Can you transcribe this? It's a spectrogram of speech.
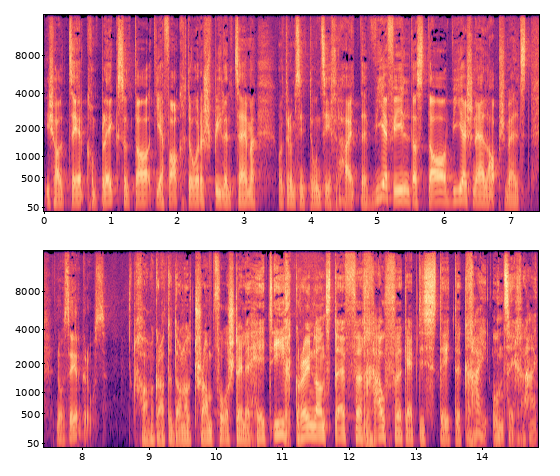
ist halt sehr komplex und da die Faktoren spielen zusammen und darum sind die Unsicherheiten, wie viel das da wie schnell abschmelzt, noch sehr groß. Kann man gerade Donald Trump vorstellen, hätte ich Grönland dürfen kaufen, gäbe es dort keine Unsicherheit.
